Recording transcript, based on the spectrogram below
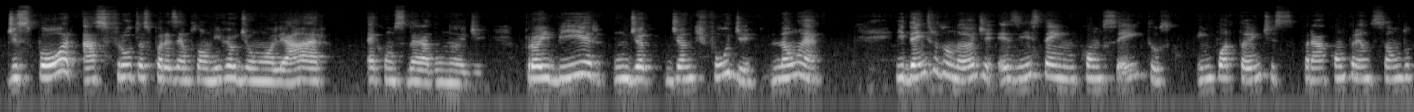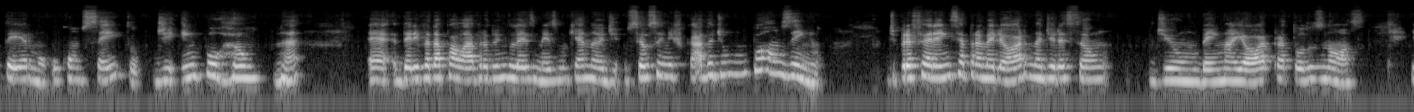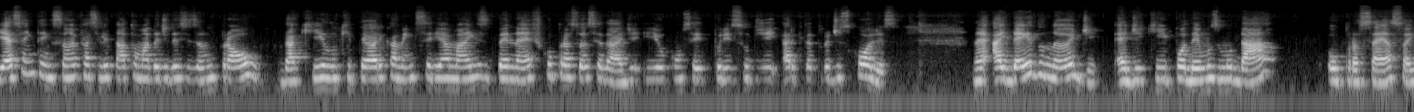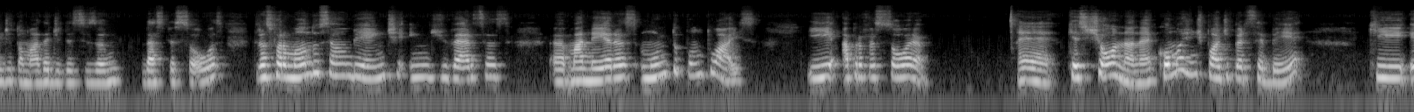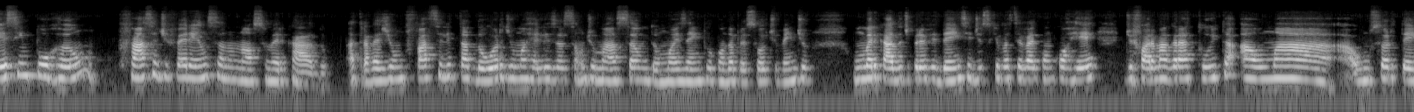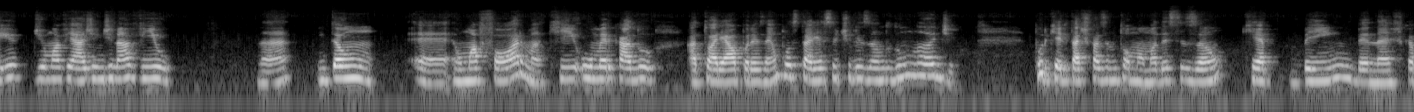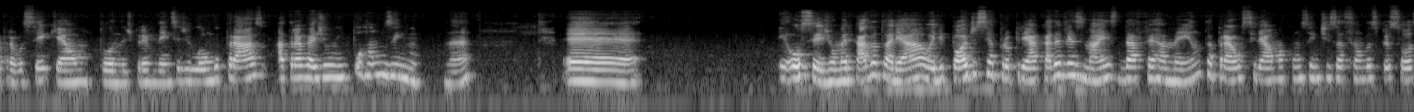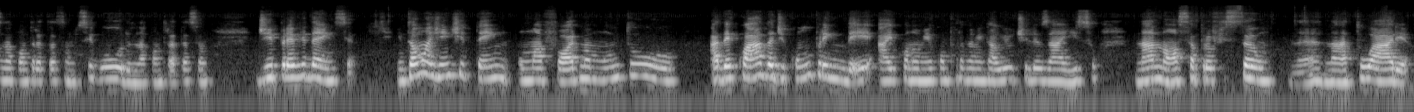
Dispor as frutas, por exemplo, ao nível de um olhar é considerado um nudge. Proibir um junk food não é. E dentro do nudge existem conceitos importantes para a compreensão do termo. O conceito de empurrão, né? É, deriva da palavra do inglês mesmo, que é nudge. O seu significado é de um empurrãozinho, de preferência para melhor na direção de um bem maior para todos nós. E essa intenção é facilitar a tomada de decisão em prol daquilo que teoricamente seria mais benéfico para a sociedade e o conceito, por isso, de arquitetura de escolhas. Né? A ideia do nudge é de que podemos mudar o processo aí de tomada de decisão das pessoas, transformando o seu ambiente em diversas uh, maneiras muito pontuais. E a professora é, questiona, né, como a gente pode perceber que esse empurrão faça diferença no nosso mercado, através de um facilitador de uma realização de uma ação. Então, um exemplo, quando a pessoa te vende um mercado de previdência e diz que você vai concorrer de forma gratuita a, uma, a um sorteio de uma viagem de navio, né? Então, é uma forma que o mercado atuarial, por exemplo, estaria se utilizando de um nudge, porque ele está te fazendo tomar uma decisão que é bem benéfica para você, que é um plano de previdência de longo prazo, através de um empurrãozinho, né? É, ou seja, o mercado atuarial ele pode se apropriar cada vez mais da ferramenta para auxiliar uma conscientização das pessoas na contratação de seguros, na contratação de previdência. Então, a gente tem uma forma muito adequada de compreender a economia comportamental e utilizar isso na nossa profissão, né, na atuária.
